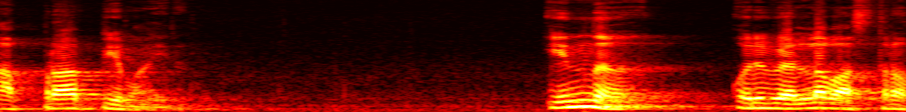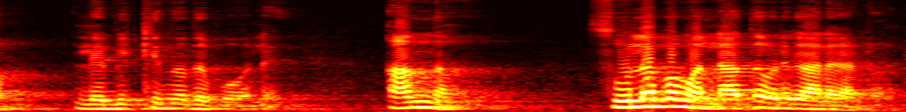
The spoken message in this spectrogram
അപ്രാപ്യമായിരുന്നു. ഇന്ന് ഒരു വെള്ള വസ്ത്രം ലഭിക്കുന്നത് പോലെ അന്ന് സുലഭമല്ലാത്ത ഒരു കാലഘട്ടമാണ്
